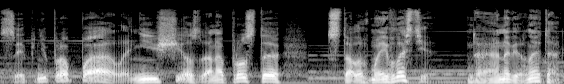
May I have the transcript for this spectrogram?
Цепь не пропала, не исчезла, она просто стала в моей власти. Да, наверное, так.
